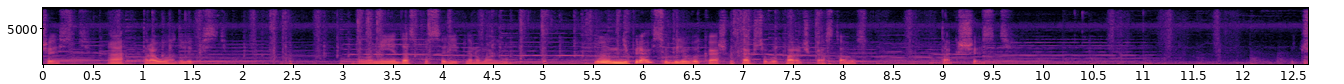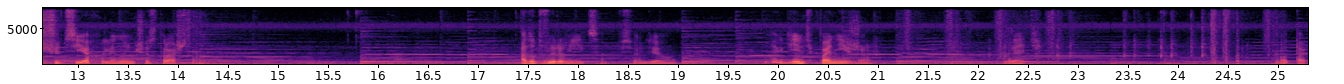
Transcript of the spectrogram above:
6. А, траву надо выкосить. Она мне не даст посадить нормально. Ну, не прям все будем выкашивать, так, чтобы парочка осталась. Так, 6. Чуть-чуть съехали, но ничего страшного. А тут выровняется все дело. Ну, где-нибудь пониже. Блять. Вот так.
